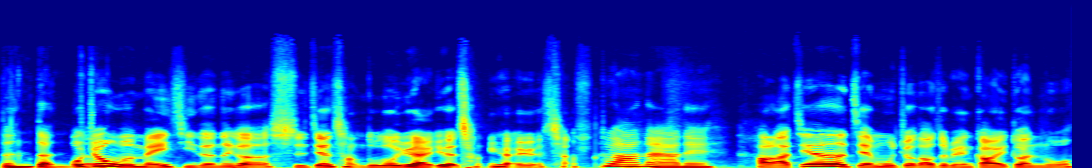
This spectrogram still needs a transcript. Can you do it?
等等。我觉得我们每一集的那个时间长度都越来越长，越来越长。对啊，那样呢？好啦，今天的节目就到这边告一段落。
